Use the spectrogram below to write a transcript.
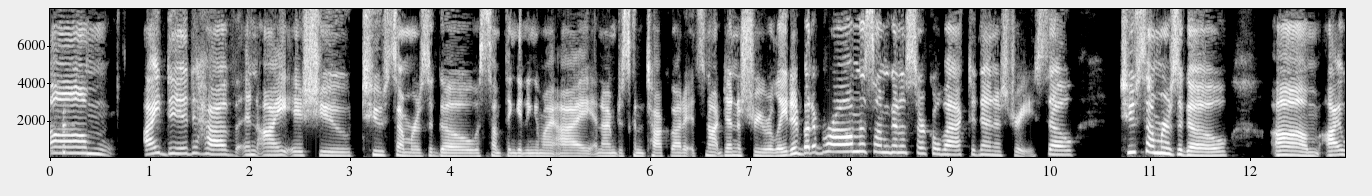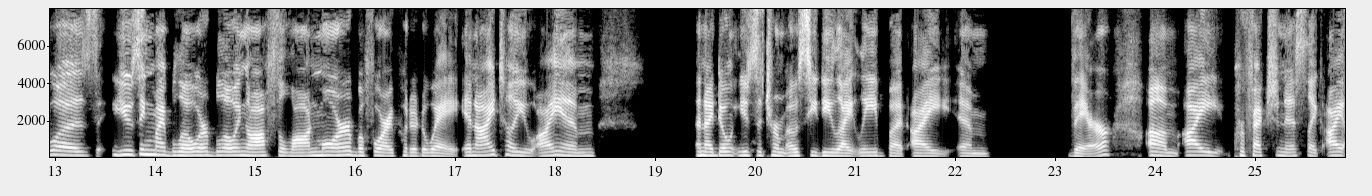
Um I did have an eye issue two summers ago with something getting in my eye, and I'm just going to talk about it. It's not dentistry related, but I promise I'm going to circle back to dentistry. So, two summers ago, um, I was using my blower, blowing off the lawnmower before I put it away. And I tell you, I am and I don't use the term OCD lightly, but I am there. Um, I perfectionist, like I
